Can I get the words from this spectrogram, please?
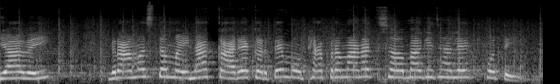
यावेळी ग्रामस्थ महिला कार्यकर्ते मोठ्या प्रमाणात सहभागी झाले होते.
